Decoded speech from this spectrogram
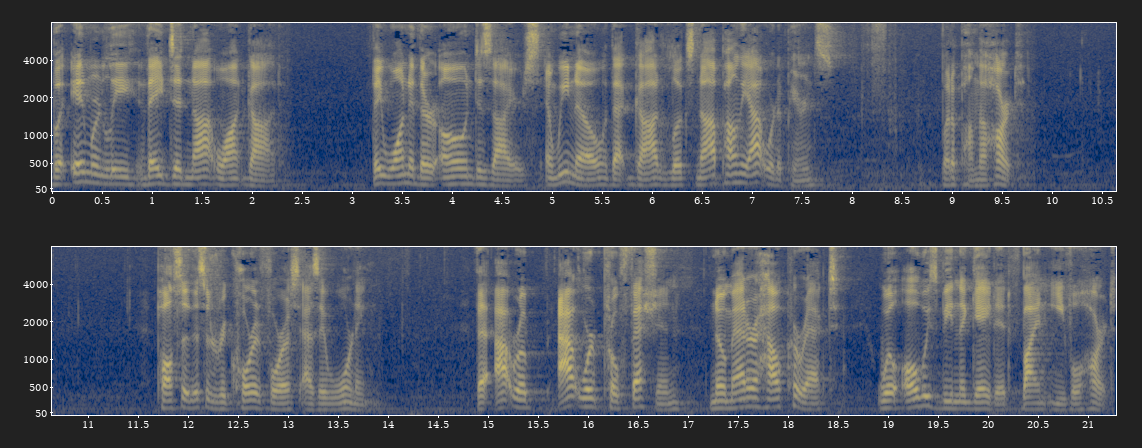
But inwardly, they did not want God. They wanted their own desires. And we know that God looks not upon the outward appearance, but upon the heart. Paul said this is recorded for us as a warning. That outward, outward profession, no matter how correct, will always be negated by an evil heart.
